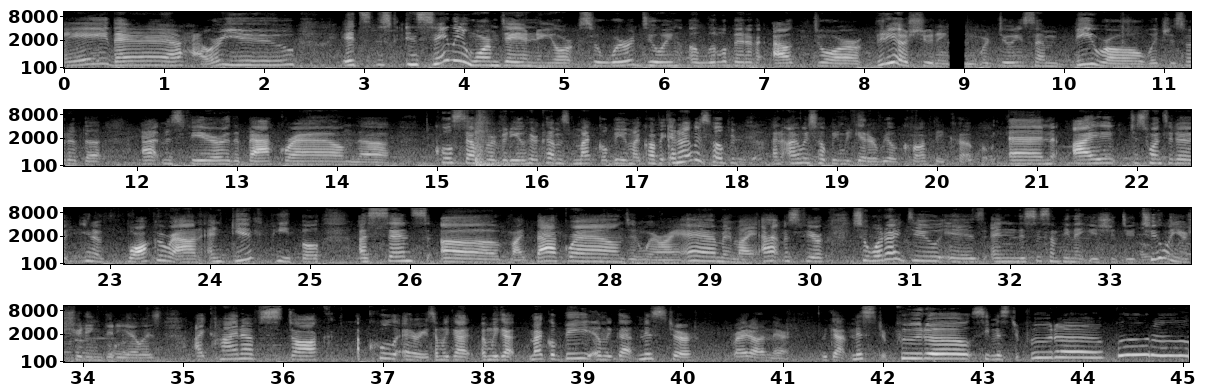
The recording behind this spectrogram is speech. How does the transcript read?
Hey there, how are you? It's this insanely warm day in New York, so we're doing a little bit of outdoor video shooting. We're doing some B-roll, which is sort of the atmosphere, the background, the cool stuff for a video. Here comes Michael B and my coffee. And I was hoping, and I was hoping we'd get a real coffee cup. And I just wanted to, you know, walk around and give people a sense of my background and where I am and my atmosphere. So what I do is, and this is something that you should do too when you're shooting video, is I kind of stalk cool areas. And we got, and we got Michael B and we got Mr. right on there. We got Mr. Poodle. See Mr. Poodle? Poodle.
